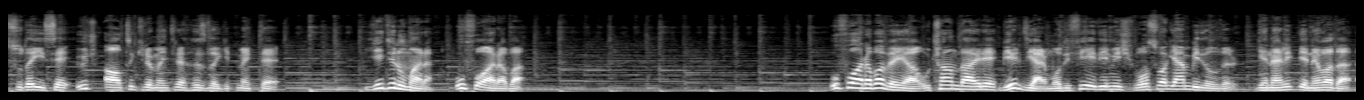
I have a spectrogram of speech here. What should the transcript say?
suda ise 3-6 km hızla gitmekte. 7 numara UFO araba UFO araba veya uçan daire bir diğer modifiye edilmiş Volkswagen Beetle'dır. Genellikle Nevada,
